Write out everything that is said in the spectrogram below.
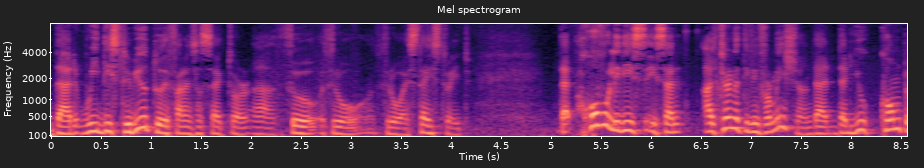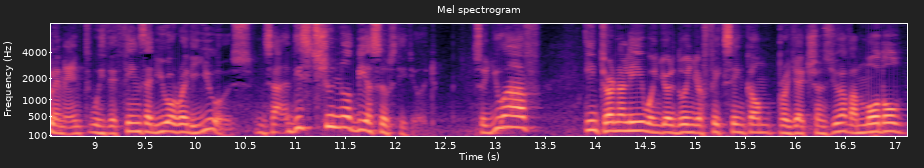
that we distribute to the financial sector uh, through, through, through a State Street. That hopefully this is an alternative information that, that you complement with the things that you already use. So this should not be a substitute. So you have internally, when you're doing your fixed income projections, you have a model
